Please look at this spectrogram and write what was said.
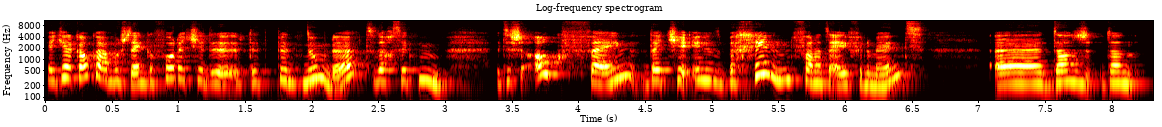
Weet je, ik ook aan moest denken voordat je de, dit punt noemde. Toen dacht ik, hmm, het is ook fijn dat je in het begin van het evenement. Uh, dan, dan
